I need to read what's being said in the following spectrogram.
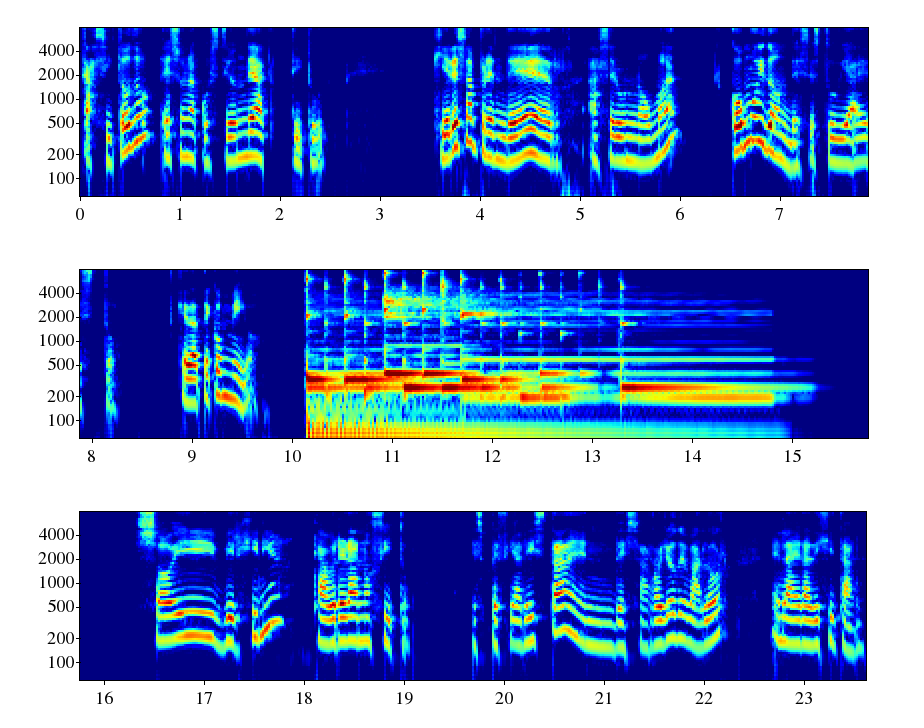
Casi todo es una cuestión de actitud. ¿Quieres aprender a ser un nomad? ¿Cómo y dónde se estudia esto? Quédate conmigo. Soy Virginia Cabrera Nocito, especialista en desarrollo de valor en la era digital.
